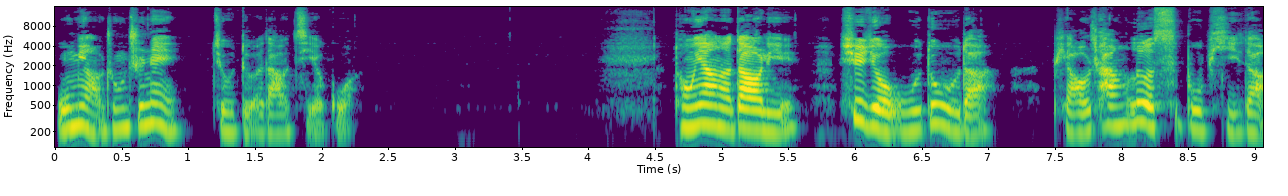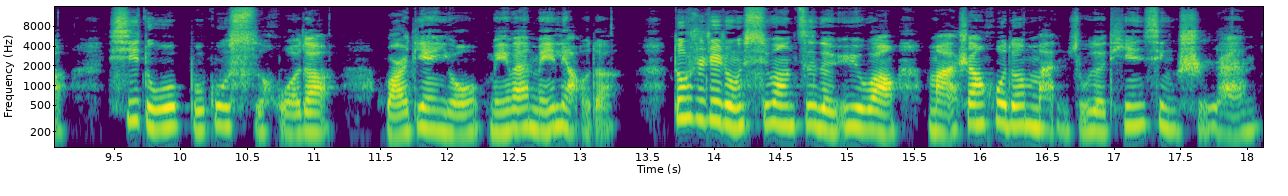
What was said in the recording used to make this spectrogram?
五秒钟之内就得到结果。同样的道理，酗酒无度的、嫖娼乐此不疲的、吸毒不顾死活的、玩电游没完没了的。都是这种希望自己的欲望马上获得满足的天性使然。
